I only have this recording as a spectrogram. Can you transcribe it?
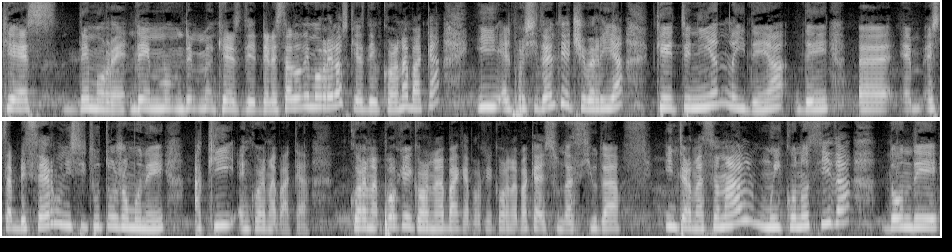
que es, de, que es del estado de Morelos, que es de Cuernavaca, y el presidente Echeverría, que tenían la idea de eh, em, establecer un instituto Jean Monnet aquí en Cuernavaca. ¿Por qué Cuernavaca? Porque Cuernavaca es una ciudad internacional muy conocida, donde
